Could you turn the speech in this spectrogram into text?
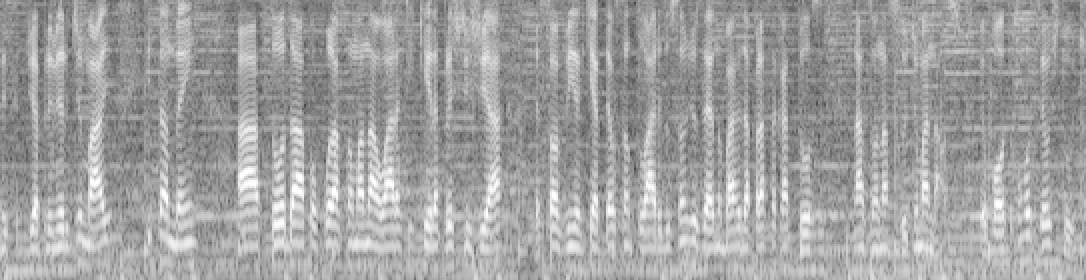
nesse dia 1 de maio, e também a toda a população manauara que queira prestigiar, é só vir aqui até o Santuário do São José, no bairro da Praça 14, na zona sul de Manaus. Eu volto com você ao estúdio.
